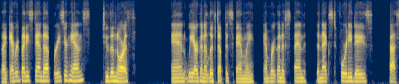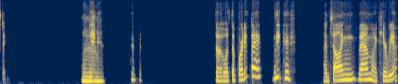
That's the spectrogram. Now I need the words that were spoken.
like everybody stand up, raise your hands to the north, and we are going to lift up this family and we're going to spend the next 40 days fasting. Wow. So it was the 40th day. I'm telling them, like, here we are.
